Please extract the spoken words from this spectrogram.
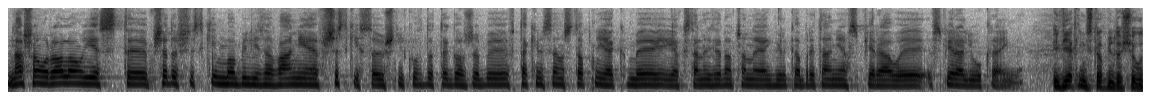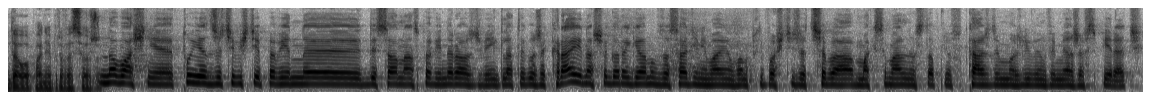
Naszą rolą jest e, przede wszystkim mobilizowanie wszystkich sojuszników do tego, żeby w takim samym stopniu jak my, jak Stany Zjednoczone, jak Wielka Brytania wspierały, wspierali Ukrainę. I w jakim stopniu to się udało, panie profesorze? No właśnie, tu jest rzeczywiście pewien e, dysonans, pewien rozdźwięk, dlatego że kraje naszego regionu w zasadzie nie mają wątpliwości, że trzeba w maksymalnym stopniu w każdym możliwym wymiarze wspierać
